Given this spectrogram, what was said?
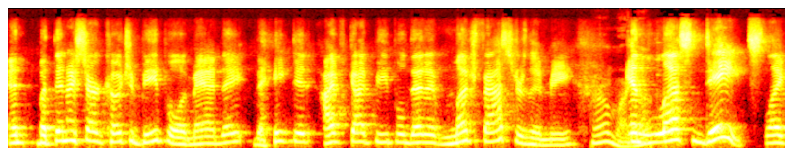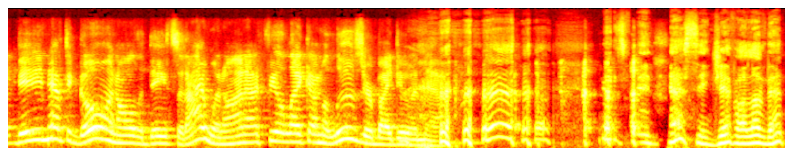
and but then I started coaching people, and man, they they did. I've got people that it much faster than me, oh and God. less dates. Like they didn't have to go on all the dates that I went on. I feel like I'm a loser by doing that. That's fantastic, Jeff. I love that.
